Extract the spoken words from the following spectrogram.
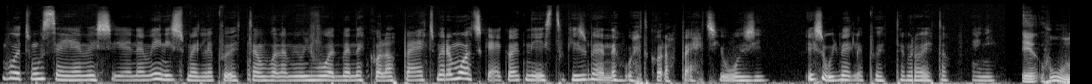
Bocs, muszáj elmesélnem. Én is meglepődtem valami, hogy volt benne kalapács, mert a macskákat néztük, és benne volt kalapács Józsi. És úgy meglepődtem rajta. Ennyi. Én, hú,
